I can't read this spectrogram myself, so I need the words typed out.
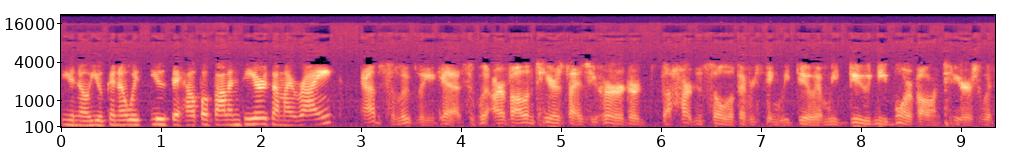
you know, you can always use the help of volunteers. Am I right? Absolutely, yes. Our volunteers, as you heard, are the heart and soul of everything we do, and we do need more volunteers. With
